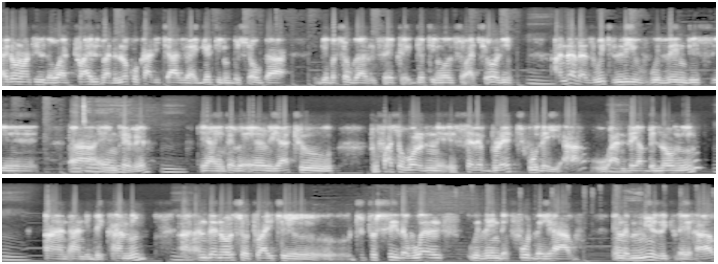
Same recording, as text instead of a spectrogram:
I don't want to use the word tribes, but the local culture, like getting Busoga, Gibasoga and Sete, getting also Acholi, and others which live within this uh, uh, Entebbe Entebbe, yeah, Entebbe area to to first of all celebrate who they are and their belonging and and becoming, uh, and then also try to, to to see the wealth within the food they have, in the music they have,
